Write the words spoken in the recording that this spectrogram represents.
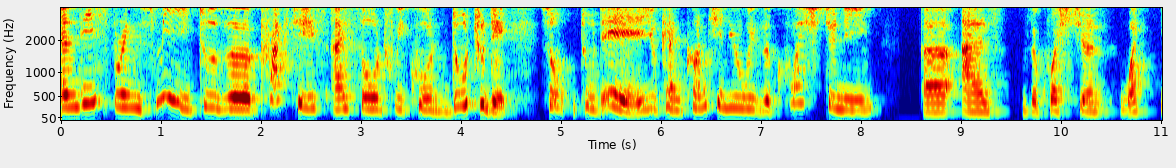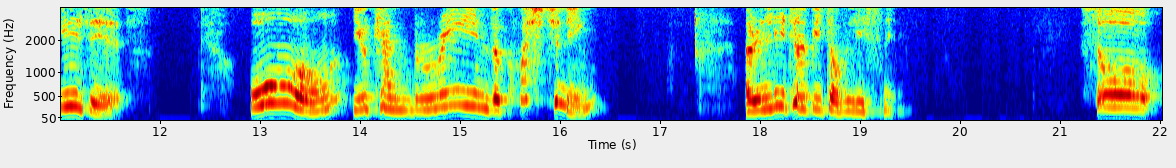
And this brings me to the practice I thought we could do today. So today you can continue with the questioning uh, as the question, what is this? Or you can bring the questioning a little bit of listening. So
